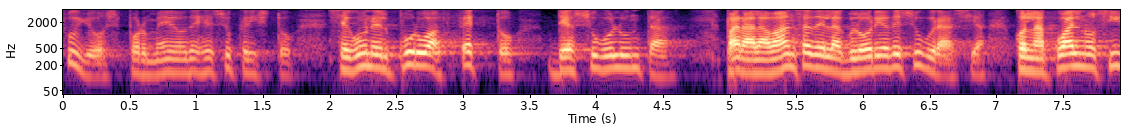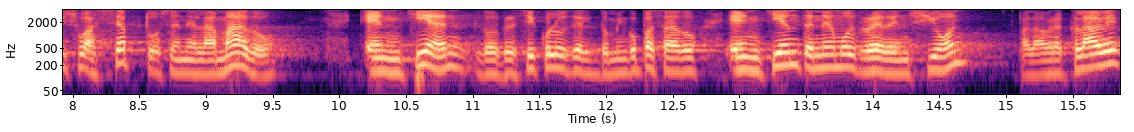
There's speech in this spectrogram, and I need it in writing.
suyos por medio de Jesucristo, según el puro afecto de su voluntad, para alabanza de la gloria de su gracia, con la cual nos hizo aceptos en el amado, en quien, los versículos del domingo pasado, en quien tenemos redención, palabra clave,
